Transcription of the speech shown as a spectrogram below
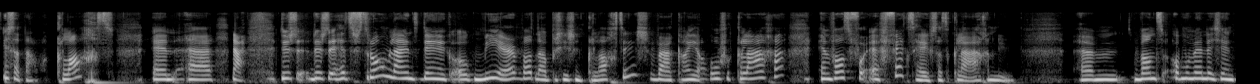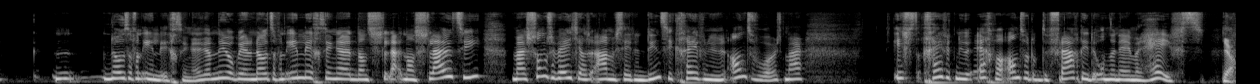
Is dat nou een klacht? En, nou, dus, dus het stroomlijnt denk ik ook meer wat nou precies een klacht is. Waar kan je over klagen? En wat voor effect heeft dat klagen nu? Ehm, want op het moment dat je een nota van inlichtingen. Ik heb nu ook weer een nota van inlichtingen, dan, slu- dan sluit die. Maar soms weet je als aanbestedende dienst, ik geef nu een antwoord. Maar is, geef ik nu echt wel antwoord op de vraag die de ondernemer heeft? ja.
